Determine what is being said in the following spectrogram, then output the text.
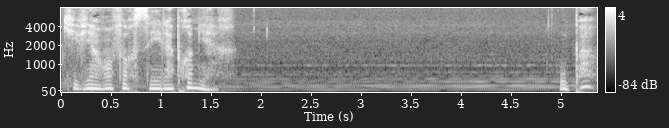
qui vient renforcer la première. Ou pas?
